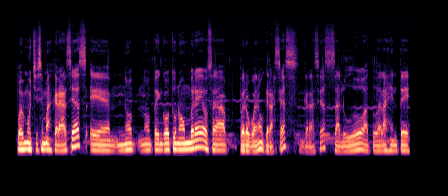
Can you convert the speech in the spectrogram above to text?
Pues muchísimas gracias. Eh, no, no tengo tu nombre, o sea, pero bueno, gracias, gracias. Saludo a toda la gente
